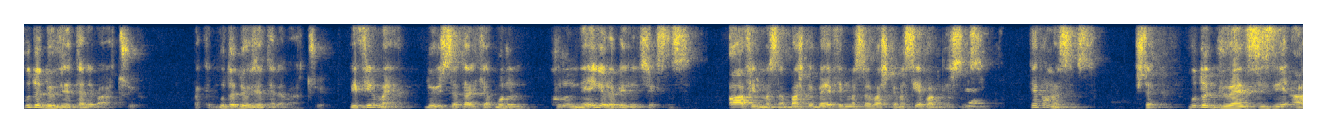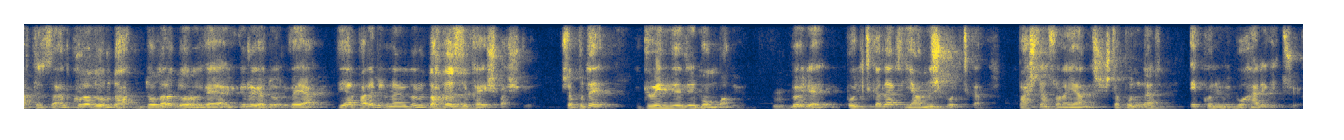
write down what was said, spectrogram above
Bu da dövize talebi artırıyor. Bakın bu da dövize talebi artırıyor. Bir firmaya döviz satarken bunun kurunu neye göre belirleyeceksiniz? A firmasına başka, B firmasına başka nasıl yapabilirsiniz? Evet. Yapamazsınız. İşte bu da güvensizliği artırır zaman kura doğru daha dolara doğru veya euroya doğru veya diğer para birimlerine doğru daha hızlı kayış başlıyor. İşte bu da güvenilirliği bombalıyor. Böyle politikalar yanlış politikalar. Baştan sona yanlış. İşte bunlar ekonomi bu hale getiriyor.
